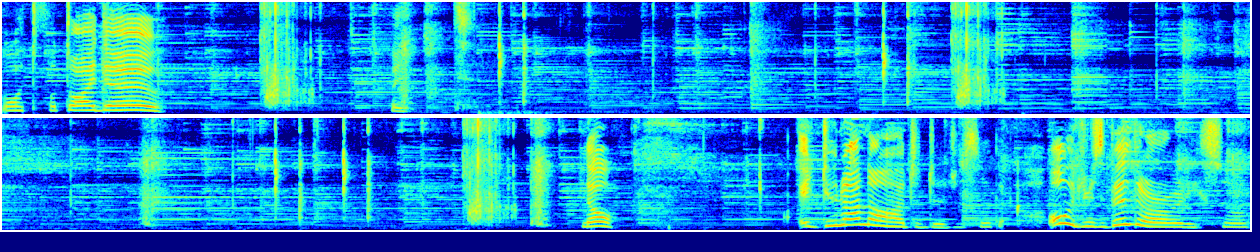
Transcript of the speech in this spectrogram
What what do I do? Wait. No. I do not know how to do this. Okay. Oh, there's a builder already, so.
